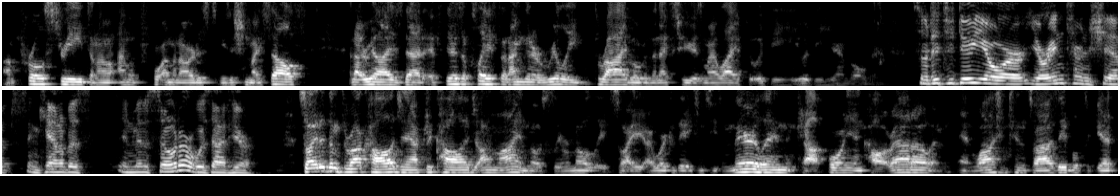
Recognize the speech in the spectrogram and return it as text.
on Pearl Street. And I'm, I'm, a, I'm an artist, musician myself. And I realized that if there's a place that I'm going to really thrive over the next few years of my life, it would be it would be here in Boulder. So did you do your your internships in cannabis in Minnesota or was that here? So I did them throughout college and after college online, mostly remotely. So I, I worked with agencies in Maryland and California and Colorado and, and Washington. So I was able to get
